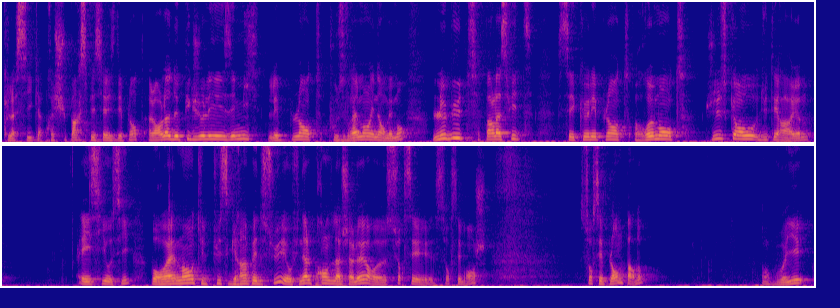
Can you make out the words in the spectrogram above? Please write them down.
classique. Après, je suis pas un spécialiste des plantes. Alors là, depuis que je les ai mis, les plantes poussent vraiment énormément. Le but par la suite, c'est que les plantes remontent jusqu'en haut du terrarium et ici aussi, pour vraiment qu'il puisse grimper dessus et au final prendre la chaleur euh, sur ses, sur ses branches, sur ses plantes, pardon. Donc vous voyez,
